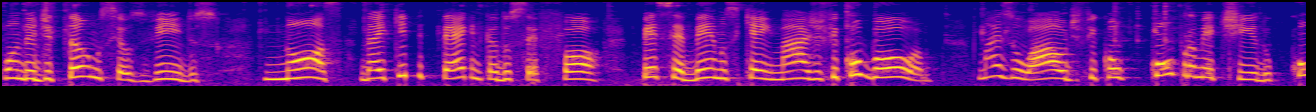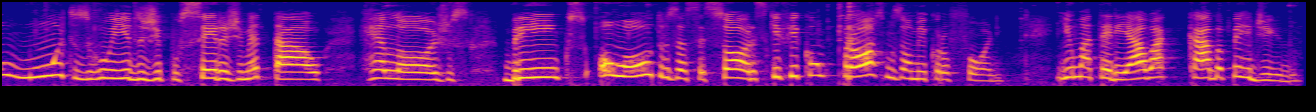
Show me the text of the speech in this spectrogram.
quando editamos seus vídeos, nós, da equipe técnica do CEFOR, percebemos que a imagem ficou boa, mas o áudio ficou comprometido com muitos ruídos de pulseiras de metal, relógios, brincos ou outros acessórios que ficam próximos ao microfone e o material acaba perdido.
